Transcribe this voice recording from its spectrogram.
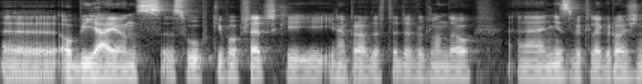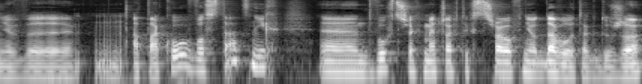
e, obijając słupki poprzeczki i, i naprawdę wtedy wyglądał e, niezwykle groźnie w mm, ataku. W ostatnich e, dwóch, trzech meczach tych strzałów nie oddawał tak dużo.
